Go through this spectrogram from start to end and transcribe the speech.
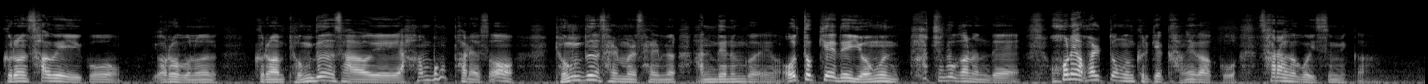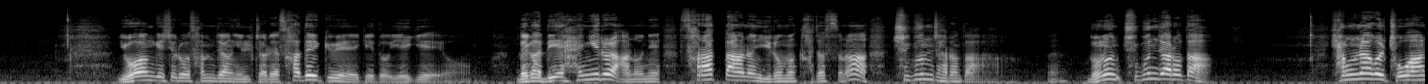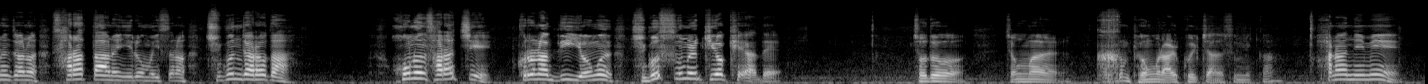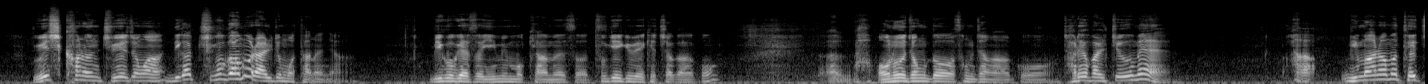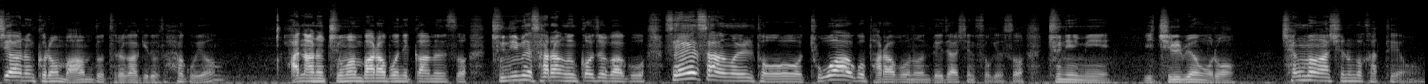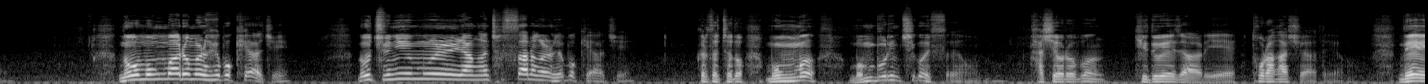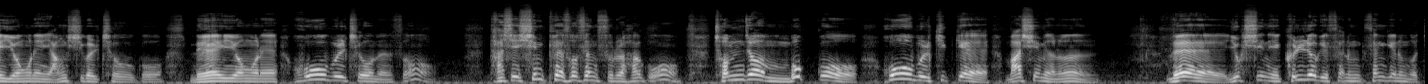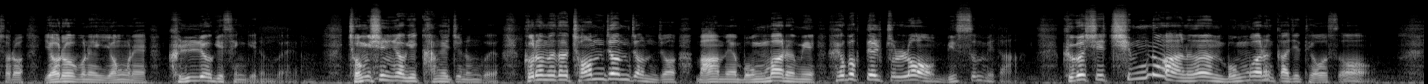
그런 사회이고 여러분은 그러한 병든 사회의 한복판에서 병든 삶을 살면 안 되는 거예요. 어떻게 내 영은 다 죽어가는데 혼의 활동은 그렇게 강해갖고 살아가고 있습니까? 요한계시록 3장 1절에 사대 교회에게도 얘기해요. 내가 네 행위를 아노니 살았다 하는 이름은 가졌으나 죽은 자로다. 예? 너는 죽은 자로다. 향락을 좋아하는 자는 살았다 하는 이름은 있으나 죽은 자로다. 혼은 살았지. 그러나 네 영은 죽었음을 기억해야 돼. 저도 정말 큰 병을 앓고 있지 않습니까? 하나님이 외식하는 주의 종아 네가 죽어감을 알지 못하느냐. 미국에서 이민 목회하면서 두 개 교회 개척하고 어, 어느 정도 성장하고 자려발 즈음에 미만하면 됐지 않은 그런 마음도 들어가기도 하고요. 아, 나는 주만 바라보니까 하면서 주님의 사랑은 꺼져가고 세상을 더 좋아하고 바라보는 내 자신 속에서 주님이 이 질병으로 책망하시는 것 같아요. 너 목마름을 회복해야지. 너 주님을 향한 첫사랑을 회복해야지. 그래서 저도 목무, 몸부림치고 있어요. 다시 여러분, 기도의 자리에 돌아가셔야 돼요. 내 영혼의 양식을 채우고 내 영혼의 호흡을 채우면서 다시 심폐소생술을 하고 점점 먹고 호흡을 깊게 마시면은 내 육신이 근력이 생기는 것처럼 여러분의 영혼에 근력이 생기는 거예요. 정신력이 강해지는 거예요. 그러면서 점점 점점 마음의 목마름이 회복될 줄로 믿습니다. 그것이 침노하는 목마름까지 되어서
